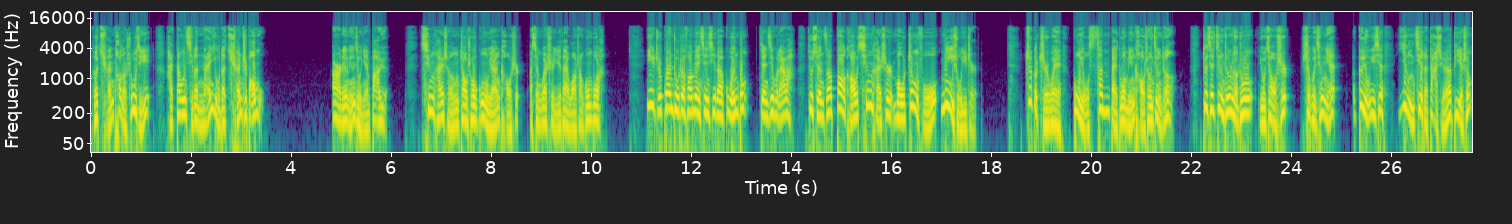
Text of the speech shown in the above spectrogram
和全套的书籍，还当起了男友的全职保姆。二零零九年八月，青海省招收公务员考试啊相关事宜在网上公布了。一直关注这方面信息的顾文东见机会来了，就选择报考青海市某政府秘书一职。这个职位共有三百多名考生竞争，这些竞争者中有教师、社会青年，更有一些应届的大学毕业生。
